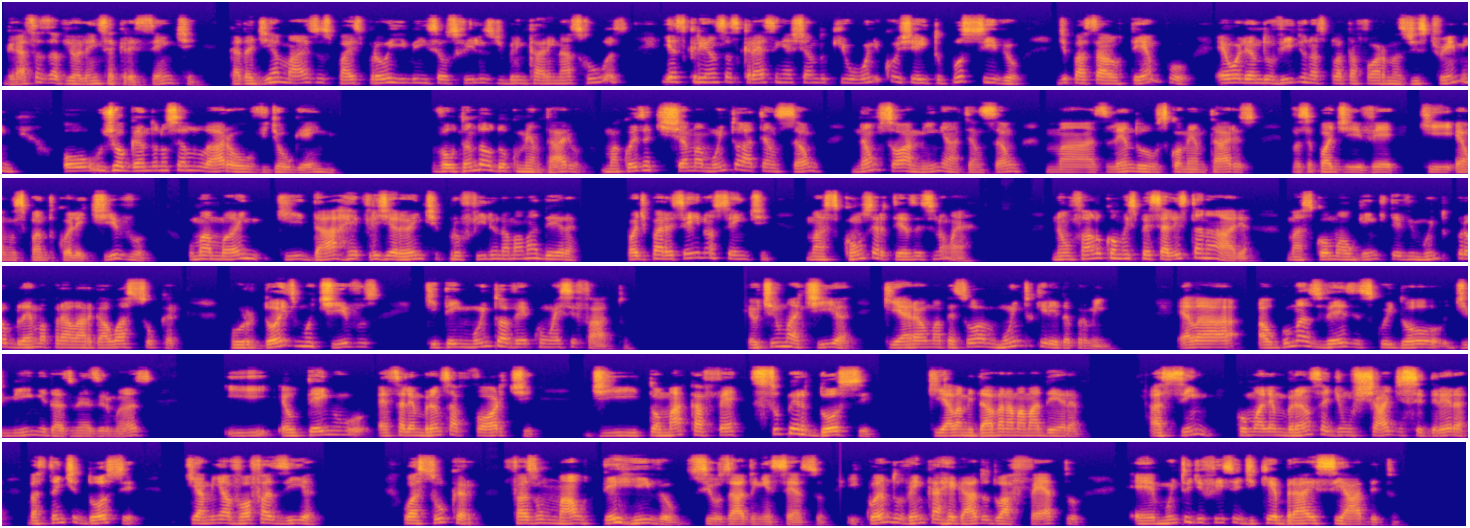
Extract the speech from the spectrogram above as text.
Graças à violência crescente, cada dia mais os pais proíbem seus filhos de brincarem nas ruas e as crianças crescem achando que o único jeito possível de passar o tempo é olhando vídeo nas plataformas de streaming ou jogando no celular ou videogame. Voltando ao documentário, uma coisa que chama muito a atenção, não só a minha atenção, mas lendo os comentários você pode ver que é um espanto coletivo, uma mãe que dá refrigerante para o filho na mamadeira. Pode parecer inocente, mas com certeza isso não é. Não falo como especialista na área, mas como alguém que teve muito problema para largar o açúcar, por dois motivos que têm muito a ver com esse fato. Eu tinha uma tia que era uma pessoa muito querida por mim. Ela algumas vezes cuidou de mim e das minhas irmãs e eu tenho essa lembrança forte de tomar café super doce que ela me dava na mamadeira, assim como a lembrança de um chá de cidreira bastante doce que a minha avó fazia. O açúcar faz um mal terrível se usado em excesso, e quando vem carregado do afeto, é muito difícil de quebrar esse hábito.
